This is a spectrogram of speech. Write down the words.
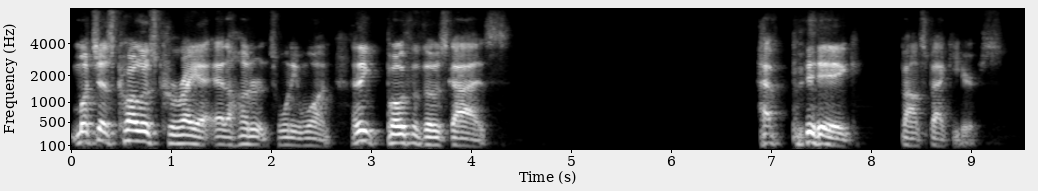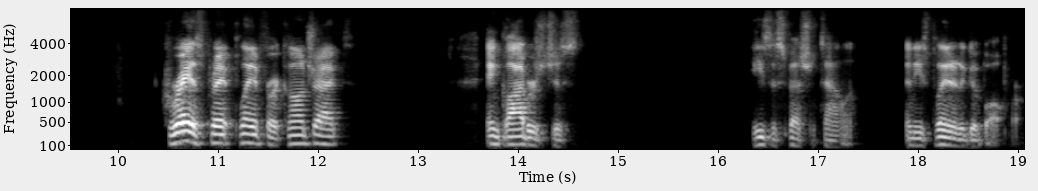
much as Carlos Correa at 121. I think both of those guys have big bounce back years. Correa's playing for a contract, And Gleyber's just, he's a special talent, and he's playing in a good ballpark.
